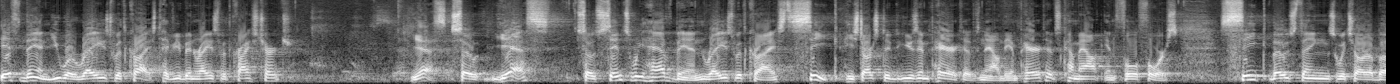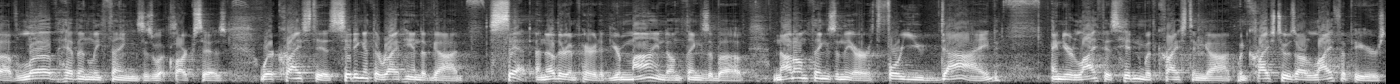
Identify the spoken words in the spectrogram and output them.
If then you were raised with Christ, have you been raised with Christ, church? Yes. So, yes. So, since we have been raised with Christ, seek. He starts to use imperatives now. The imperatives come out in full force. Seek those things which are above. Love heavenly things, is what Clark says. Where Christ is, sitting at the right hand of God. Set, another imperative, your mind on things above, not on things in the earth. For you died and your life is hidden with Christ in God. When Christ, who is our life, appears,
